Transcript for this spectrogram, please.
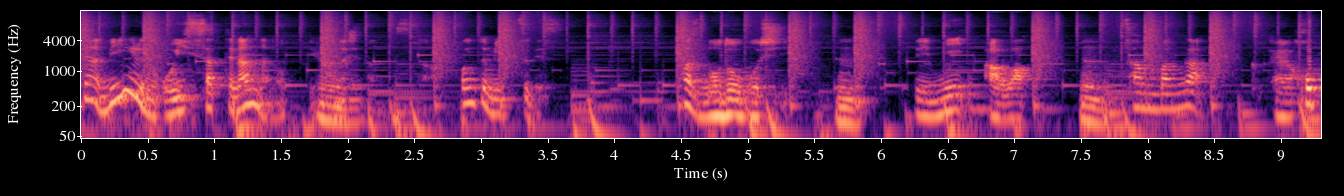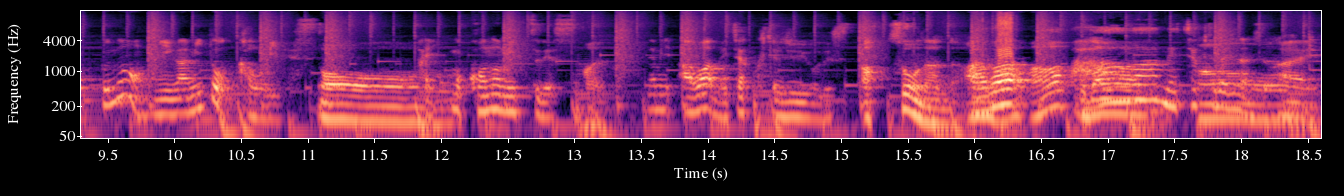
じゃあビールの美味しさって何なのっていう話なんですが、ポイント3つです。まず喉越し。うん。で2、泡。うん。3番が、えーホップの苦味と香りです。はい、もうこの3つです。はいちなみに泡めちゃくちゃ重要です。あ、そうなんだ。泡？泡泡めちゃくちゃ大事なんですよ。はい。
